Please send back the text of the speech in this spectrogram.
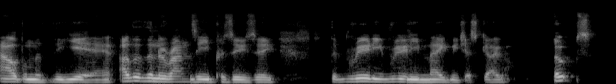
album of the year, other than Oranssi Pazuzu, that really, really made me just go, oops,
